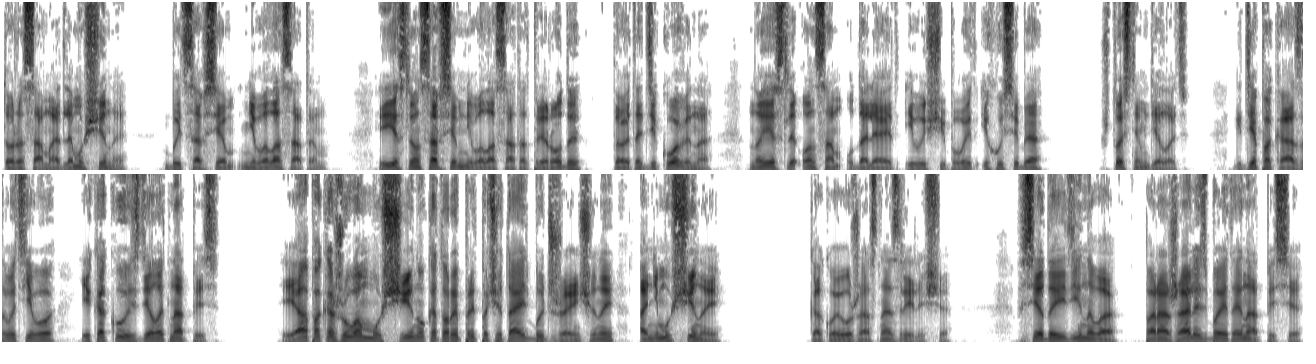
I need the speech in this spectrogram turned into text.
То же самое для мужчины – быть совсем не волосатым. И если он совсем не волосат от природы, то это диковина, но если он сам удаляет и выщипывает их у себя, что с ним делать? Где показывать его и какую сделать надпись? Я покажу вам мужчину, который предпочитает быть женщиной, а не мужчиной. Какое ужасное зрелище. Все до единого поражались бы этой надписи,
